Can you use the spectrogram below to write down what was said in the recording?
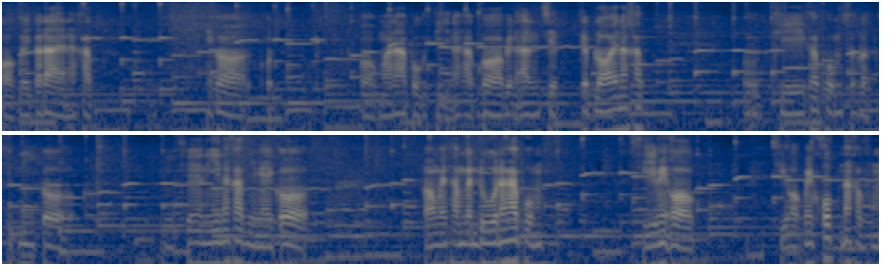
ออกเลยก็ได้นะครับ นี่ก็กด ออกมาหน้าปกตินะครับ ก็เป็นอันเสร็จเรียบร้อยนะครับ โอเคครับผมสำหรับคลิปนี้ก็มีแค่นี้นะครับยังไงก็ลองไปทำกันดูนะครับ ผมสีไม่ออกสีออกไม่ครบนะครับ ผม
